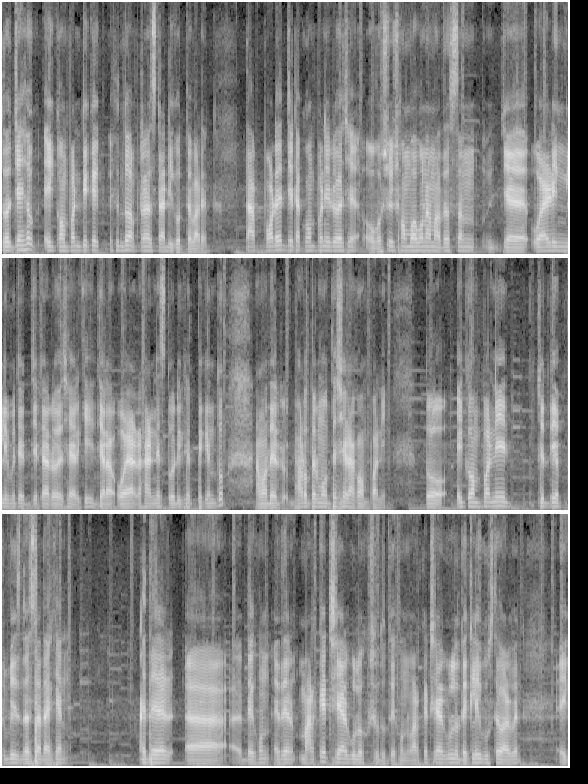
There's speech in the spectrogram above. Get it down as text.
তো যাই হোক, এই কোম্পানিটিকে কিন্তু আপনারা স্টাডি করতে পারেন। তারপরের যেটা কোম্পানি রয়েছে, অবশ্যই সম্ভাবনা মাদারসন যে ওয়ারিং লিমিটেড যেটা রয়েছে আর কি, যারা ওয়ার হার্নেস তৈরির ক্ষেত্রে কিন্তু আমাদের ভারতের মধ্যে সেরা কোম্পানি তো এই কোম্পানির যদি আপনি বিজনেসটা দেখেন এদের দেখুন, এদের মার্কেট শেয়ারগুলো শুধু দেখুন মার্কেট শেয়ারগুলো দেখলেই বুঝতে পারবেন এই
